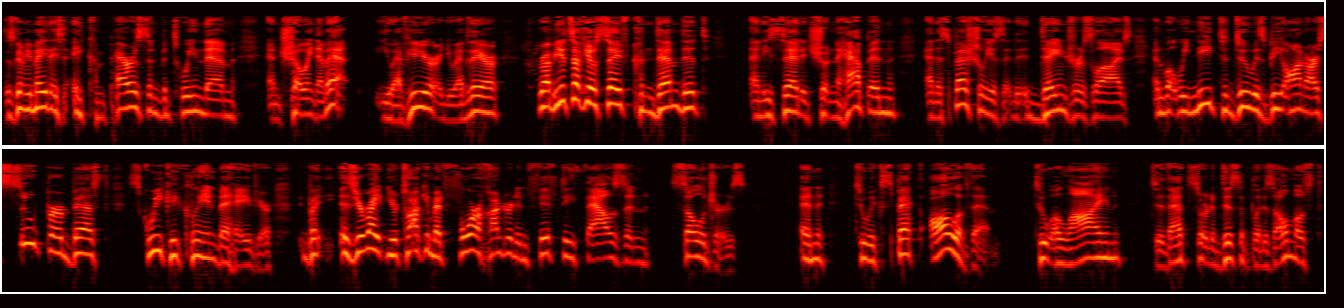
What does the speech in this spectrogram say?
there's going to be made a, a comparison between them and showing them, eh, you have here and you have there. Rabbi Yitzchak Yosef condemned it and he said it shouldn't happen, and especially as it endangers lives. And what we need to do is be on our super best squeaky clean behavior. But as you're right, you're talking about 450,000 soldiers, and to expect all of them to align to that sort of discipline is almost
